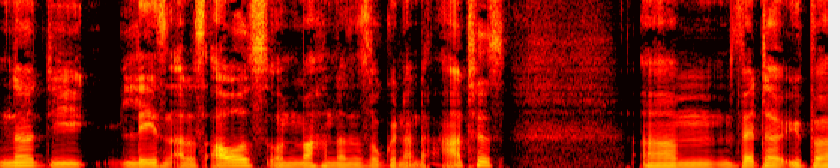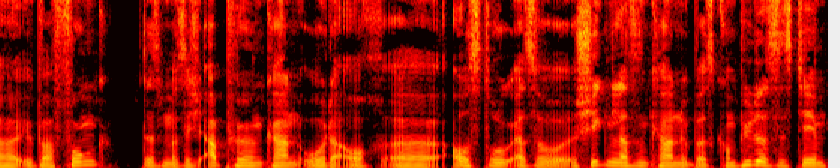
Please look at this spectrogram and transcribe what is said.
ne, die lesen alles aus und machen dann sogenannte Artis, ähm, Wetter über, über Funk, dass man sich abhören kann oder auch äh, Ausdruck, also schicken lassen kann über das Computersystem.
